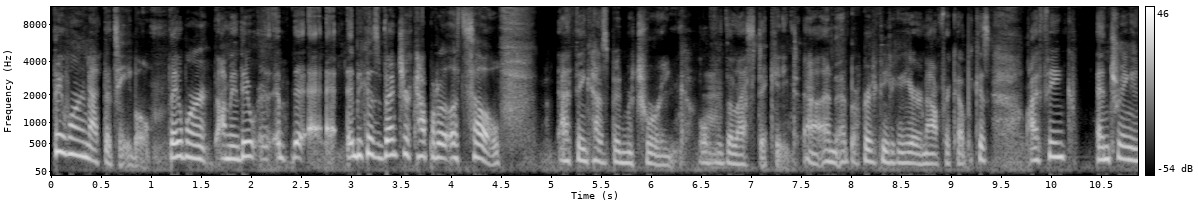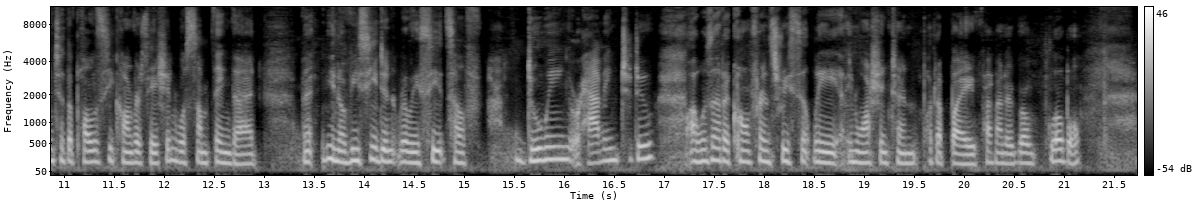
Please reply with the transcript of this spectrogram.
they weren't at the table. They weren't, I mean, they were, uh, uh, uh, because venture capital itself, I think has been maturing over the last decade, uh, and particularly here in Africa, because I think entering into the policy conversation was something that, you know, VC didn't really see itself doing or having to do. I was at a conference recently in Washington put up by 500 Global,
